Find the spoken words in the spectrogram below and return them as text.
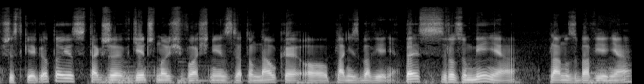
wszystkiego, to jest także wdzięczność właśnie za tą naukę o planie zbawienia. Bez zrozumienia planu zbawienia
